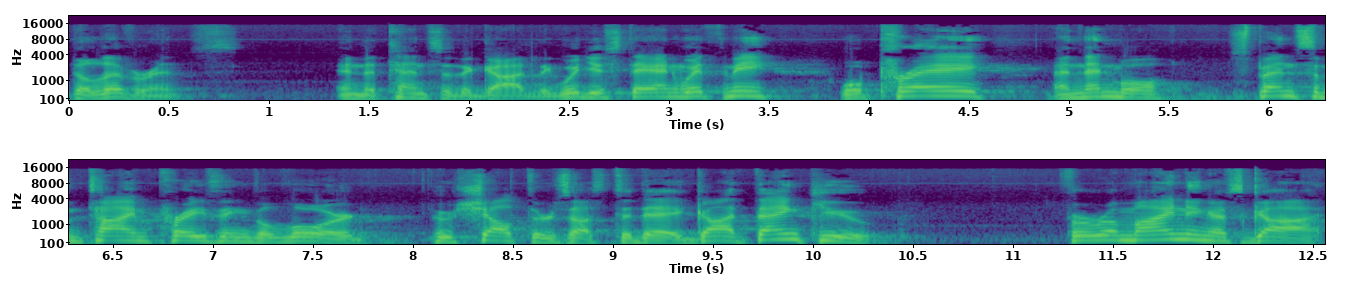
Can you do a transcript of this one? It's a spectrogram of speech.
deliverance in the tents of the godly. Would you stand with me? We'll pray and then we'll spend some time praising the Lord who shelters us today. God, thank you for reminding us, God,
